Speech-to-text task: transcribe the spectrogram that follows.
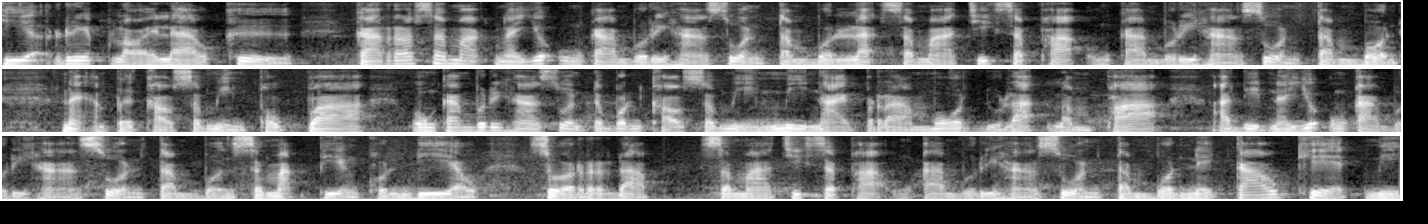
ที่เรียบร้อยแล้ว คือ การรับสมัครนายกองค์การบริหารส่วนตำบล และสมาชิกสภาองค์การบริหารส่วนตำบล ในอำเภอเขาสมิงพบว่าองค์การบริหารส่วนตำบลเขาสมิงมีนายปราโมทดุละลำพะอดีตนายกองค์การบริหารส่วนตำบลสมัครเพียงคนเดียว ส่วนระดับสมาชิกสภาองค์การบริหารส่วนตำบลใน 9 เขต มี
